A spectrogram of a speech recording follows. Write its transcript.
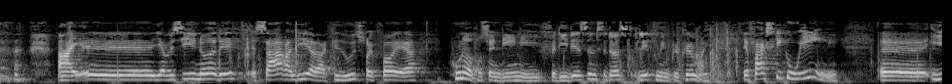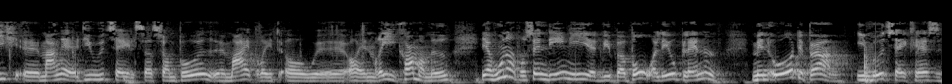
Nej, øh, jeg vil sige noget af det, Sara lige har givet udtryk for, er 100% enig i, fordi det er sådan set også lidt min bekymring. Jeg er faktisk ikke uenig øh, i øh, mange af de udtalelser, som både øh, Majbrit og, øh, og Anne-Marie kommer med. Jeg er 100% enig i, at vi bør bo og leve blandet, men otte børn i en modtageklasse,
